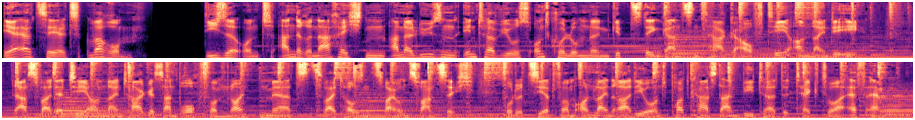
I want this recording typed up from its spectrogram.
Er erzählt, warum. Diese und andere Nachrichten, Analysen, Interviews und Kolumnen gibt's den ganzen Tag auf t-online.de. Das war der T-Online Tagesanbruch vom 9. März 2022, produziert vom Online-Radio- und Podcast-Anbieter Detektor FM.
